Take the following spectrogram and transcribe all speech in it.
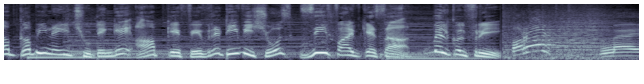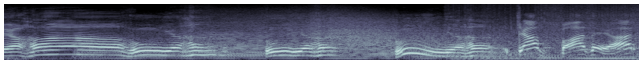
अब कभी नहीं छूटेंगे आपके फेवरेट टीवी शोज़ Z5 के साथ। बिल्कुल फ्री मैं यहाँ हूँ यहाँ हूँ यहाँ हूँ, यहाँ। क्या बात है यार!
